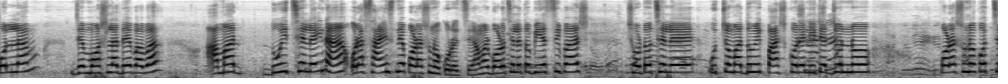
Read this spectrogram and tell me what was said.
বললাম যে মশলা দে বাবা। আমার দুই ছেলেই না, ওরা সায়েন্স নিয়ে পড়াশুনো করেছে। আমার বড় ছেলে তো বিএসসি পাস ছোট ছেলে উচ্চ মাধ্যমিক পাস করে নিটের জন্য পড়াশুনো করছে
